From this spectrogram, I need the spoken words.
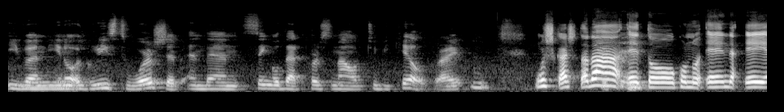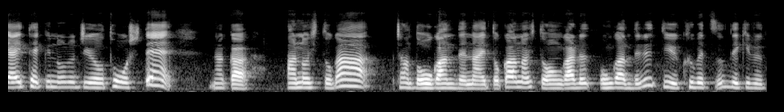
even, you know, agrees to worship and then single that person out to be killed, right? もしかしたら、えっ、と、この AI テクノロジーを通して、なんか、あの人がちゃんと拝んでないとか、あの人拝んでる拝んでるっていう区別できる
